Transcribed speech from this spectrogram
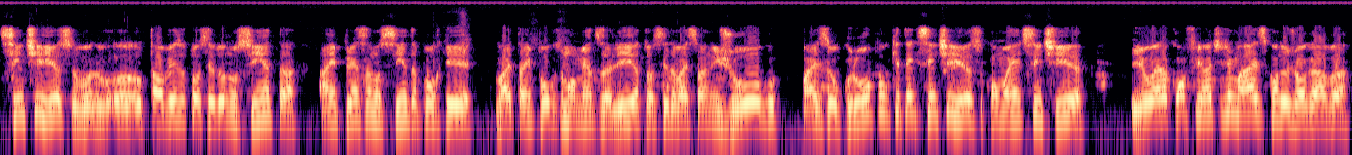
sentir isso. Talvez o torcedor não sinta, a imprensa não sinta, porque vai estar em poucos momentos ali, a torcida vai só em jogo, mas o grupo que tem que sentir isso, como a gente sentia. Eu era confiante demais quando eu jogava,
